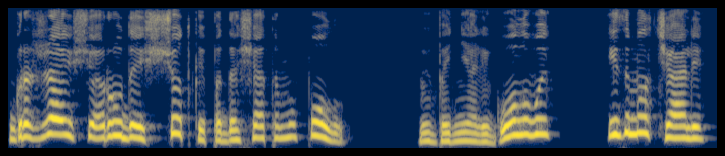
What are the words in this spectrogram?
угрожающе орудуя щеткой по дощатому полу. Мы подняли головы и замолчали.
